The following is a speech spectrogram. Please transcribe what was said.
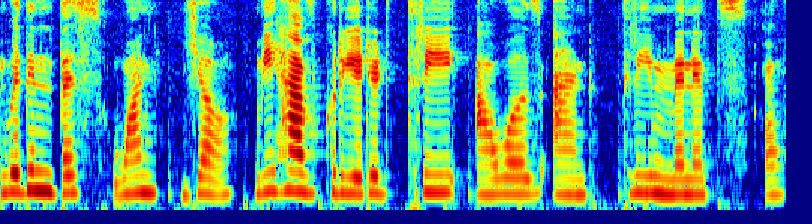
within this one year, we have created 3 hours and 3 minutes of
